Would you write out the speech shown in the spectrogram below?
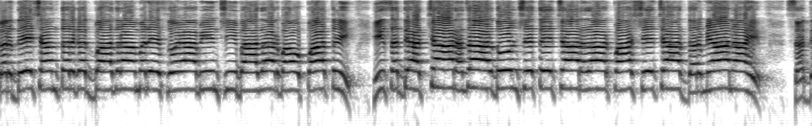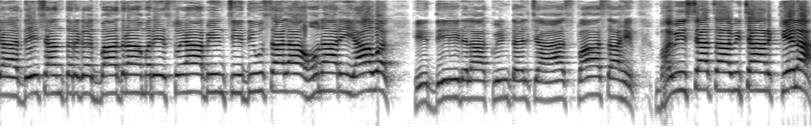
तर देशांतर्गत बाजारामध्ये सोयाबीनची बाजारभाव पातळी ही सध्या चार हजार दोनशे ते चार हजार पाचशेच्या दरम्यान आहे. सध्या देशांतर्गत बाजारामध्ये सोयाबीनची दिवसाला होणारी आवक ही दीड लाख क्विंटलच्या आसपास आहे. भविष्याचा विचार केला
